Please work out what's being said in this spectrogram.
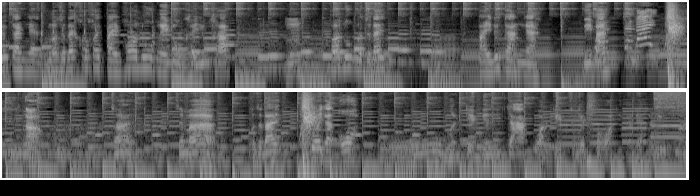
ด้วยกันไงเราจะได้ค่อย ๆ ไปพ่อลูกไงลูกขยุครับอืมพ่อลูกเราจะได้ไปด้วยกันไงดีไหมจะได้เจออ้าวใช่ใช่ไหมเราจะได้ช่วยกันโอ้โอ้โหเห มือนเกมเนี้ยยากกว่าเกมสเก็ตบอร์ดอีกนะเนี่ยขยุนะ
